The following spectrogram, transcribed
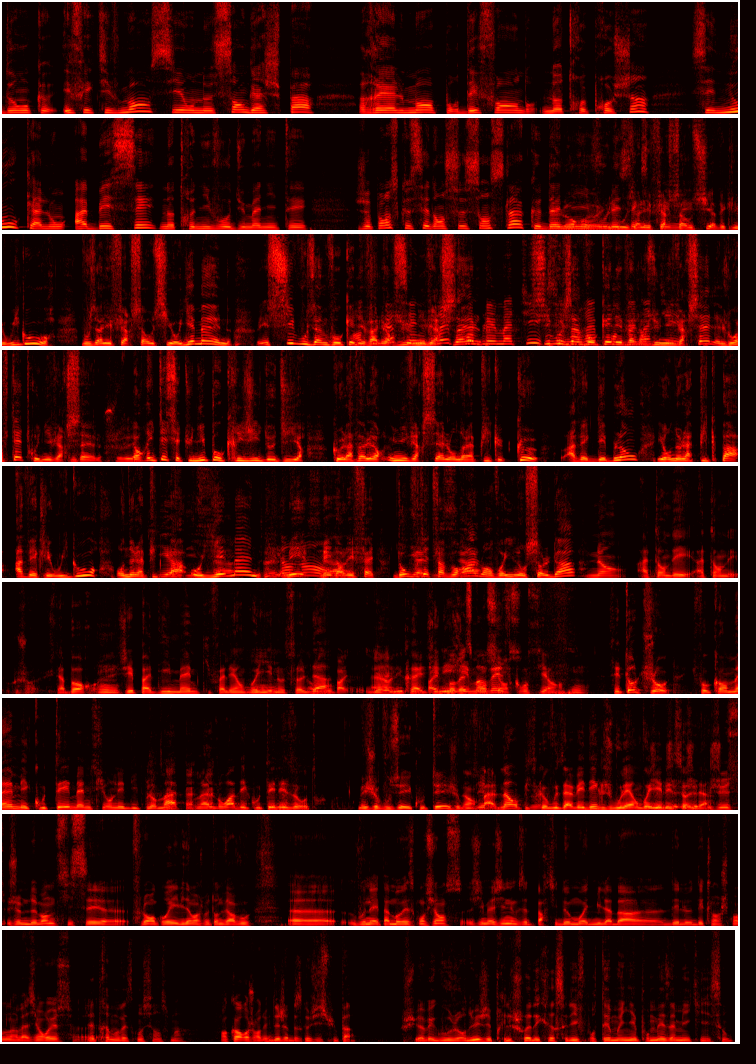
Donc, euh, effectivement, si on ne s'engage pas réellement pour défendre notre prochain, c'est nous qu'allons abaisser notre niveau d'humanité. Je pense que c'est dans ce sens-là que Dany euh, voulait vous allez faire ça aussi avec les Ouïghours, vous allez faire ça aussi au Yémen. Et si vous invoquez En les cas, valeurs c'est une vraie universelles, problématique, si vous une vraie invoquez les valeurs universelles, elles doivent être universelles. En réalité, c'est une hypocrisie de dire que la valeur universelle, on ne l'applique que avec des blancs et on ne l'applique pas avec les Ouïghours, on ne l'applique Qui a pas au ça Yémen, Mais mais, non, non. mais dans les faits. Donc vous êtes favorable ça à envoyer nos soldats? Non, attendez, attendez. Je- D'abord, j'ai pas dit même qu'il fallait envoyer nos soldats vous parlez- il y hein, a- en Ukraine. J'ai dit j'ai mauvaise mauvaise conscience. conscience. C'est autre chose. Il faut quand même écouter, même si on est diplomate, on a le droit d'écouter les autres. Mais je vous ai écouté, je Non, vous ai... bah non, puisque vous avez dit que je voulais envoyer des Je- soldats. juste, je me demande si c'est. euh, Florent Coury, évidemment, je me tourne vers vous. Euh, vous n'avez pas mauvaise conscience, j'imagine. Vous êtes parti deux mois et demi là-bas euh, dès le déclenchement de l'invasion russe. Euh, J'ai très mauvaise conscience, moi. Encore aujourd'hui? Déjà parce que j'y suis pas. Je suis avec vous aujourd'hui. J'ai pris le choix d'écrire ce livre pour témoigner pour mes amis qui y sont.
